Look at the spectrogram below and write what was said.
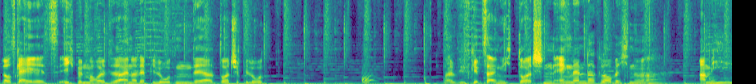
Los geht's. Ich bin mal heute einer der Piloten, der deutsche Pilot. Weil wie gibt's eigentlich? Deutschen, Engländer, glaube ich, ne? Ami?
